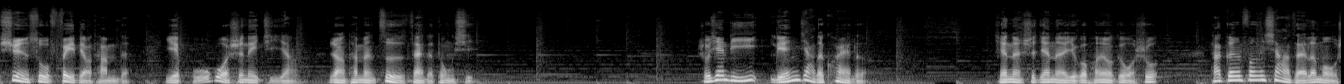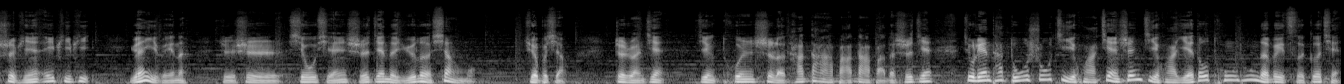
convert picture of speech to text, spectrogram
迅速废掉他们的，也不过是那几样让他们自在的东西。首先，第一，廉价的快乐。前段时间呢，有个朋友跟我说，他跟风下载了某视频 APP，原以为呢只是休闲时间的娱乐项目，却不想这软件竟吞噬了他大把大把的时间，就连他读书计划、健身计划也都通通的为此搁浅。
